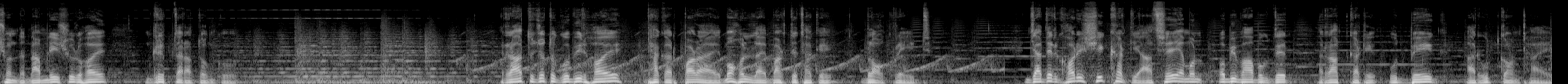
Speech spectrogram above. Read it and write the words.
সন্ধ্যা নামলেই শুরু হয় গ্রেপ্তার আতঙ্ক। রাত যত গভীর হয়, ঢাকার পাড়ায়, মহল্লায় বাড়তে থাকে ব্লক রেড। যাদের ঘরে শিক্ষার্থী আছে, এমন অভিভাবকদের রাত কাটে উদ্বেগ আর উৎকণ্ঠায়।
